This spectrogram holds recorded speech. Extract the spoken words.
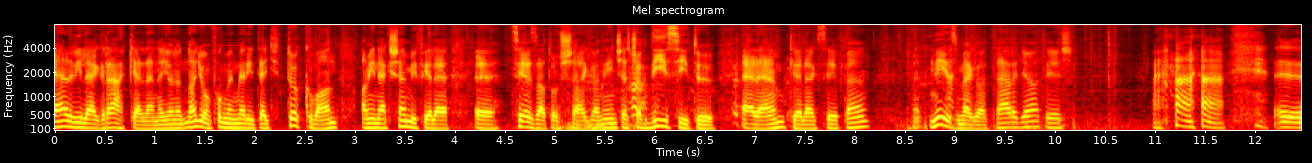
elvileg rá kellene jön. Nagyon fog meg, mert itt egy tök van, aminek semmiféle e, célzatossága nincs, ez csak díszítő elem, kérlek szépen. Nézd meg a tárgyat, és. Ö,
